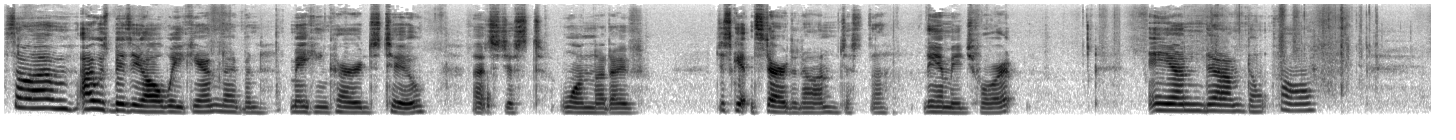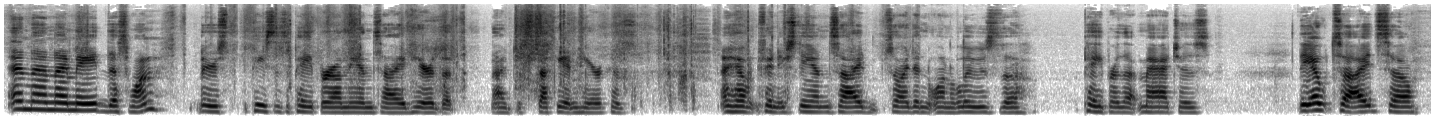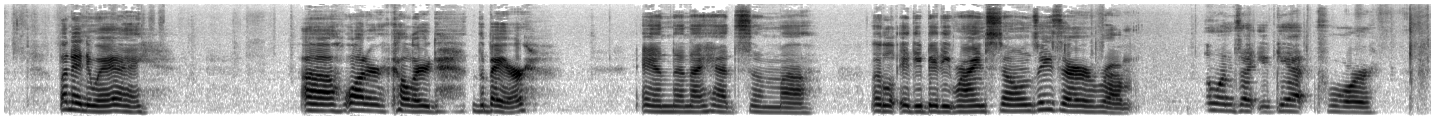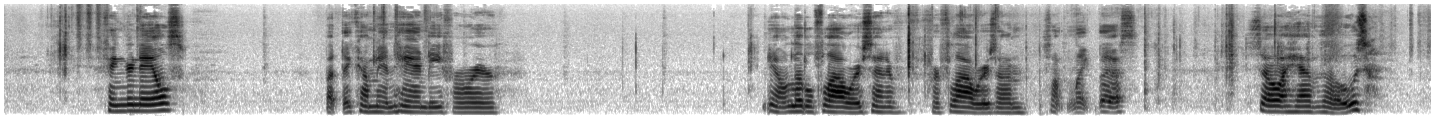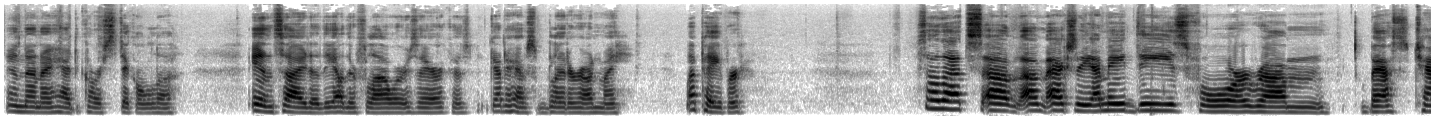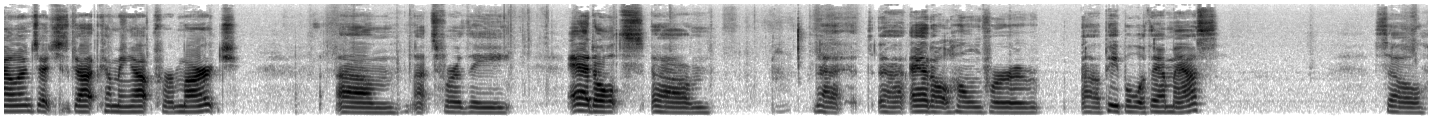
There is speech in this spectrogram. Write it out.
So um, I was busy all weekend. I've been making cards too. That's just one that I've just getting started on, just the, the image for it. And um, don't fall. And then I made this one. There's pieces of paper on the inside here that I just stuck in here because I haven't finished the inside, so I didn't want to lose the paper that matches the outside, so but anyway, I uh, watercolored the bear. And then I had some uh, little itty bitty rhinestones. These are um, the ones that you get for fingernails. But they come in handy for, you know, little flowers, center for flowers on something like this. So I have those. And then I had, of course, stickle the inside of the other flowers there because got to have some glitter on my my paper. So that's uh, um, actually I made these for um, Beth challenge that she's got coming up for March. Um, that's for the adults um, that uh, adult home for uh, people with MS. So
